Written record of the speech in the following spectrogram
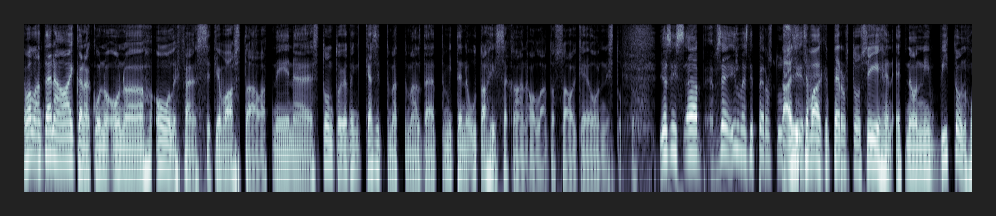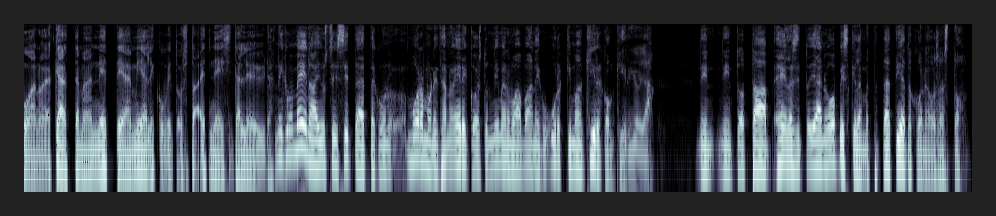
Tavallaan tänä aikana, kun on uh, OnlyFansit ja vastaavat, niin uh, se tuntuu jotenkin käsittämättömältä, että miten Utahissakaan ollaan tuossa oikein onnistuttu. Ja siis uh, se ilmeisesti perustuu Tai siihen... sitten se vaikka perustuu siihen, että ne on niin vitun huonoja käyttämään nettiä ja mielikuvitusta, että ne ei sitä löydä. Niin kuin mä meinaan just siis sitä, että kun mormonithan on erikoistunut nimenomaan vaan niinku urkkimaan kirkonkirjoja, niin, niin tota, heillä sitten on jäänyt opiskelematta tämä tietokoneosasto –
